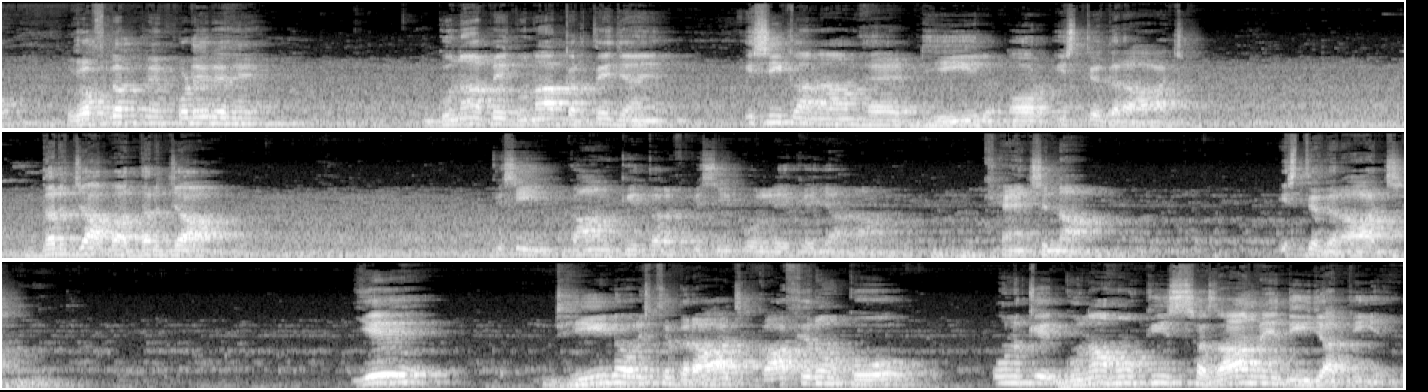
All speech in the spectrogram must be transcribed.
غفلت میں پڑے رہیں، گناہ پہ گناہ کرتے جائیں۔ اسی کا نام ہے ڈھیل اور استدراج۔ درجہ با درجہ کسی کام کی طرف کسی کو لے کے جانا، کھینچنا، استدراج۔ یہ ڈھیل اور استدراج کافروں کو ان کے گناہوں کی سزا میں دی جاتی ہے۔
